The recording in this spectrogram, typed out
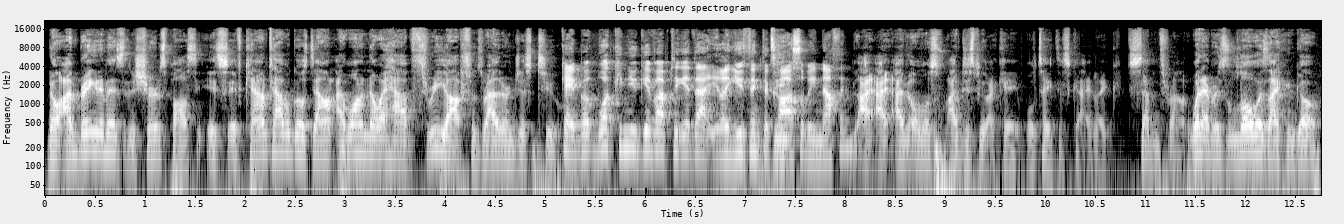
No, I'm bringing him as an insurance policy. It's if Cam Talbot goes down, I want to know I have three options rather than just two. Okay, but what can you give up to get that? Like you think the cost will be nothing? I, I, I'd almost, I'd just be like, hey, we'll take this guy, like seventh round, whatever, as low as I can go.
